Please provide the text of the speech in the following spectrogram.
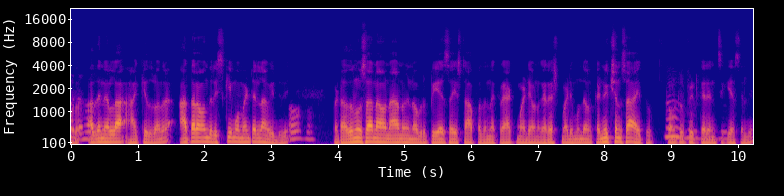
ಮಾಡೋದು. ಅದನ್ನೆಲ್ಲ ಹಾಕಿದ್ರು. ಅಂದರೆ ಆ ಥರ ಒಂದು ರಿಸ್ಕಿ ಮೂಮೆಂಟಲ್ಲಿ ನಾವು ಇದ್ವಿ ಬಟ್ ಅದನ್ನು ಸಹ ನಾವು ನಾನು ಇನ್ನೊಬ್ರು ಪಿ ಎಸ್ ಐ ಸ್ಟಾಫ್ ಅದನ್ನು ಕ್ರ್ಯಾಕ್ ಮಾಡಿ ಅವ್ನಿಗೆ ಅರೆಸ್ಟ್ ಮಾಡಿ ಮುಂದೆ ಅವ್ನ ಕನ್ವಿಕ್ಷನ್ ಸಹ ಆಯಿತು ಕೌಂಟರ್ ಫಿಟ್ ಕರೆನ್ಸಿ ಕೇಸಲ್ಲಿ.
